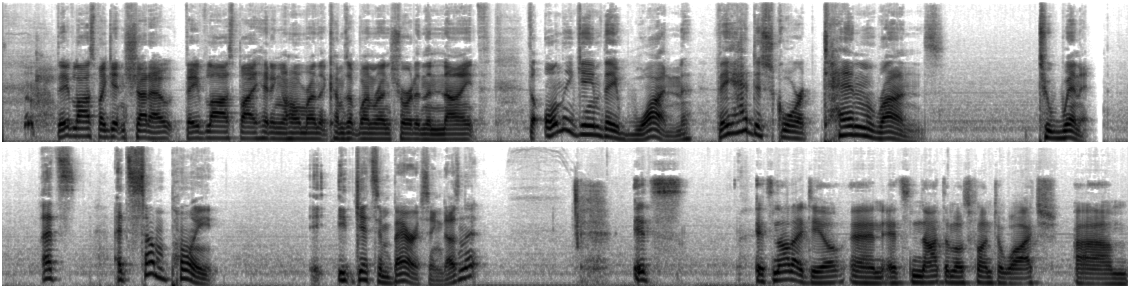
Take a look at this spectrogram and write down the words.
they've lost by getting shut out. They've lost by hitting a home run that comes up one run short in the ninth. The only game they won they had to score 10 runs to win it. That's at some point it, gets embarrassing, doesn't it? It's it's not ideal and it's not the most fun to watch. Um,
